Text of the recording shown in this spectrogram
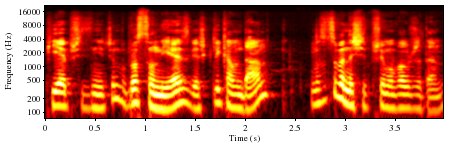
pieprzyć z niczym, po prostu on jest, wiesz, klikam done, no to co będę się przejmował, że ten...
